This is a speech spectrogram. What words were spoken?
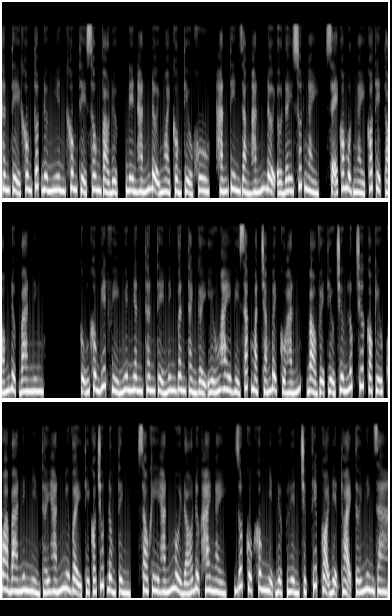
thân thể không tốt đương nhiên không thể xông vào được, nên hắn đợi ngoài cổng tiểu khu, hắn tin rằng hắn đợi ở đây suốt ngày, sẽ có một ngày có thể tóm được ba Ninh. Cũng không biết vì nguyên nhân thân thể Ninh Vân Thành gầy yếu hay vì sắc mặt trắng bệch của hắn, bảo vệ tiểu trương lúc trước có cứu qua ba Ninh nhìn thấy hắn như vậy thì có chút đồng tình, sau khi hắn ngồi đó được hai ngày, rốt cuộc không nhịn được liền trực tiếp gọi điện thoại tới Ninh ra.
